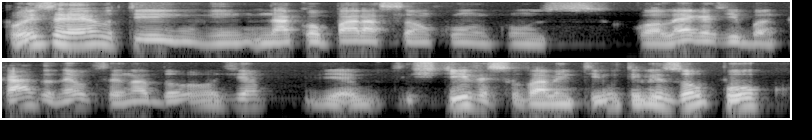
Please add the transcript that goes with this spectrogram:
Pois é, na comparação com, com os colegas de bancada, né, o senador Jean, Stevenson Valentim utilizou pouco,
